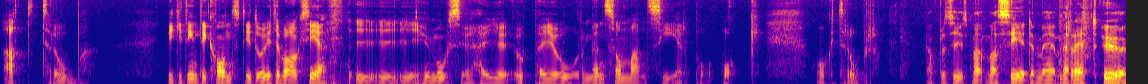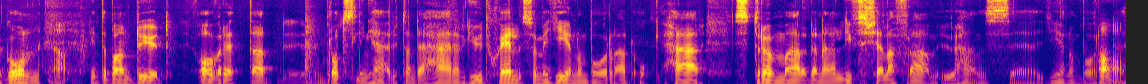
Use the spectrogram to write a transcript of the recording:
att tro. Vilket inte är konstigt, då är vi tillbaka igen i, i, i hur Mose höjer, upphöjer ormen som man ser på och, och tror. Ja precis, man, man ser det med, med rätt ögon. Ja. Inte bara en död avrättad brottsling här utan det här är Gud själv som är genomborrad och här strömmar denna livskälla fram ur hans eh, genomborrade. Ja,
